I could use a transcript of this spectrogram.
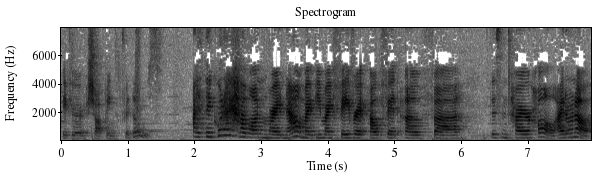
if you're shopping for those. I think what I have on right now might be my favorite outfit of uh, this entire haul. I don't know.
